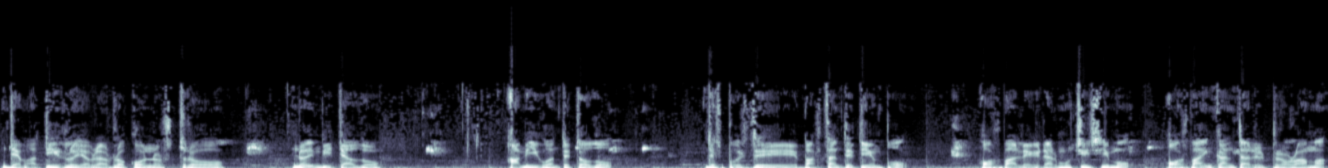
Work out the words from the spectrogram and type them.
debatirlo y hablarlo con nuestro no invitado, amigo ante todo. Después de bastante tiempo, os va a alegrar muchísimo, os va a encantar el programa,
